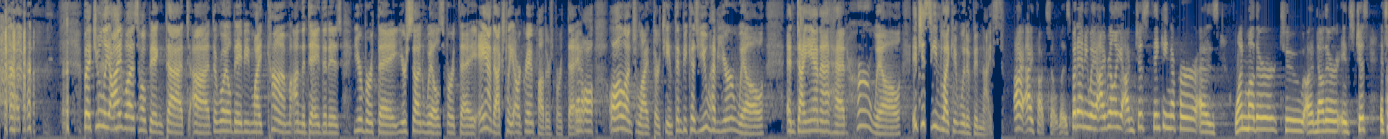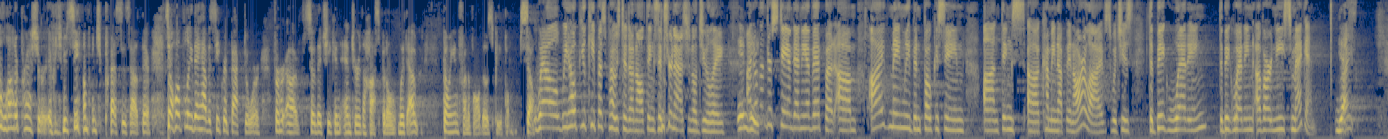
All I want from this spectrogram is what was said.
But Julie, I was hoping that uh, the royal baby might come on the day that is your birthday, your son Will's birthday, and actually our grandfather's birthday, all all on July 13th. And because you have your will, and Diana had her will, it just seemed like it would have been nice. I, I thought so, Liz. But anyway, I really, I'm just thinking of her as one mother to another. It's just, it's a lot of pressure if you see how much press is out there. So hopefully they have a secret back door for her, uh, so that she can enter the hospital without going in front of all those people. So Well, we hope you keep us posted on all things international, Julie. Indeed. I don't understand any of it, but um, I've mainly been focusing on things uh, coming up in our lives, which is the big wedding, the big wedding of our niece Megan. Yes, Right.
